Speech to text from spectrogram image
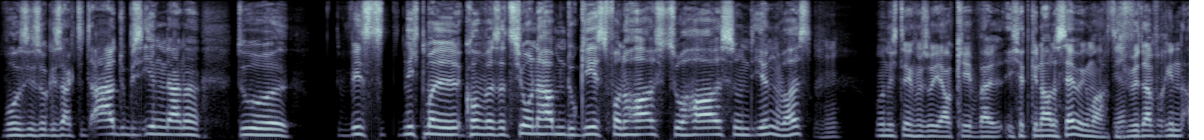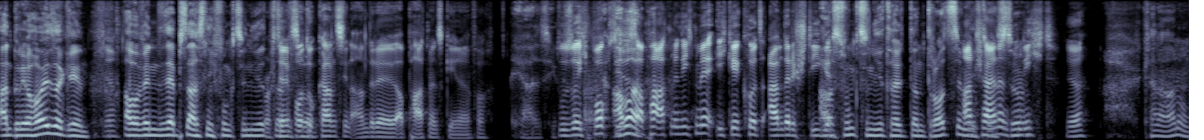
wo sie so gesagt hat, ah, du bist irgendeiner, du willst nicht mal Konversation haben, du gehst von Haus zu Haus und irgendwas. Mhm. Und ich denke mir so, ja, okay, weil ich hätte genau dasselbe gemacht. Ja. Ich würde einfach in andere Häuser gehen. Ja. Aber wenn selbst das nicht funktioniert, Bro, stell dir dann vor, so. du kannst in andere Apartments gehen einfach. ja, Du so, ich box dieses Aber- Apartment nicht mehr, ich gehe kurz andere Stiege. aber es funktioniert halt dann trotzdem Anscheinend nicht. du? nicht, ja. Keine Ahnung.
